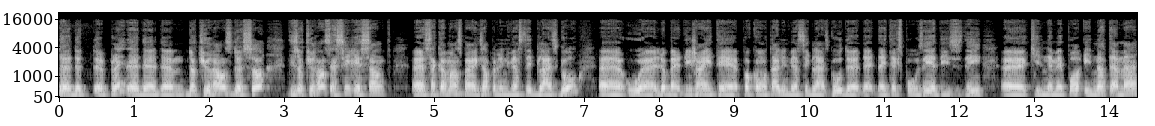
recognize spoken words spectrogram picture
de, de- plein d'occurrences de ça, des occurrences assez récentes. Euh, ça commence par exemple à l'université de Glasgow, euh, où euh, là, ben, des gens étaient pas contents à l'université de Glasgow d'être exposés à des idées qu'ils n'aimaient pas, et notamment,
